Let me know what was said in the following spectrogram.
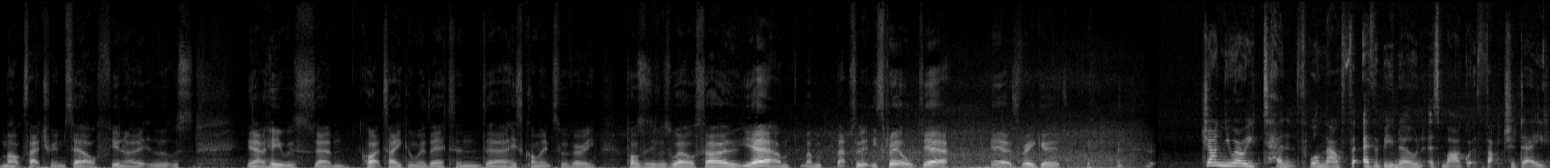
Mark Thatcher himself. You know, it, it was. You know, he was um, quite taken with it, and uh, his comments were very positive as well. So, yeah, I'm, I'm absolutely thrilled. Yeah, yeah, it's very good. January 10th will now forever be known as Margaret Thatcher Day,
